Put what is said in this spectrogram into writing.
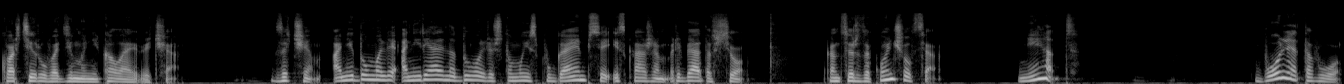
квартиру Вадима Николаевича? Зачем? Они думали, они реально думали, что мы испугаемся и скажем, ребята, все, концерт закончился. Нет. Более того,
